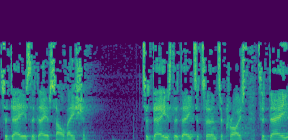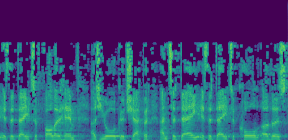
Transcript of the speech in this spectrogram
today is the day of salvation. Today is the day to turn to Christ. Today is the day to follow Him as your good shepherd. And today is the day to call others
